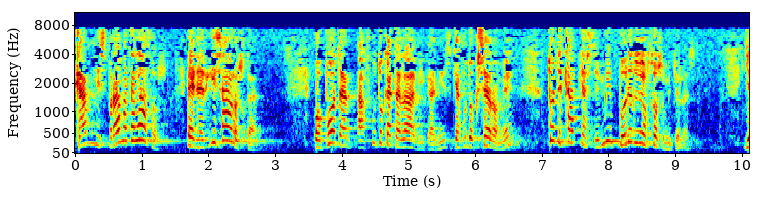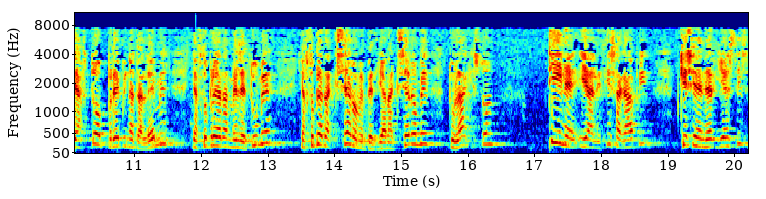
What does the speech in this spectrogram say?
Κάνεις πράγματα λάθος. Ενεργείς άρρωστα Οπότε αφού το καταλάβει κανείς και αφού το ξέρουμε τότε κάποια στιγμή μπορεί να το διορθώσουμε κιόλας. Γι' αυτό πρέπει να τα λέμε, γι' αυτό πρέπει να τα μελετούμε, γι' αυτό πρέπει να τα ξέρουμε παιδιά, να ξέρουμε τουλάχιστον τι είναι η αληθής αγάπη, ποιες είναι οι ενέργειές της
